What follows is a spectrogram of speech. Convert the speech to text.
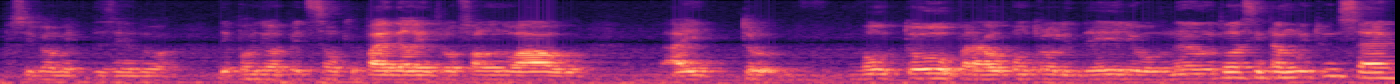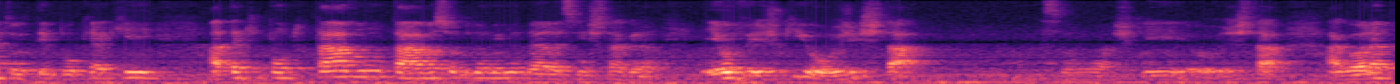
possivelmente dizendo, depois de uma petição que o pai dela entrou falando algo, aí voltou para o controle dele ou não. Então, assim, tá muito incerto, tipo, o que é que, até que ponto tava ou não tava sob o domínio dela esse Instagram. Eu vejo que hoje está. Assim, eu acho que hoje está. Agora,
